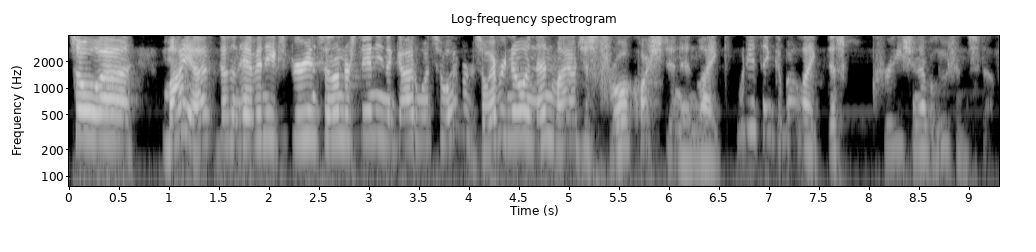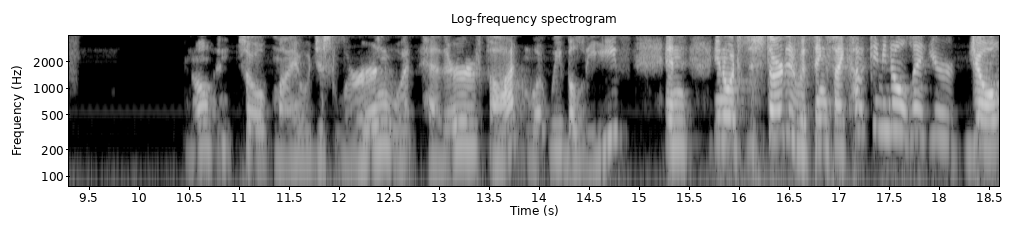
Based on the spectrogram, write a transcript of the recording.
So uh, Maya doesn't have any experience and understanding of God whatsoever. So every now and then Maya just throw a question in like, what do you think about like this creation evolution stuff? You know, and so Maya would just learn what Heather thought and what we believe. And, you know, it just started with things like, how come you don't let your Joe,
